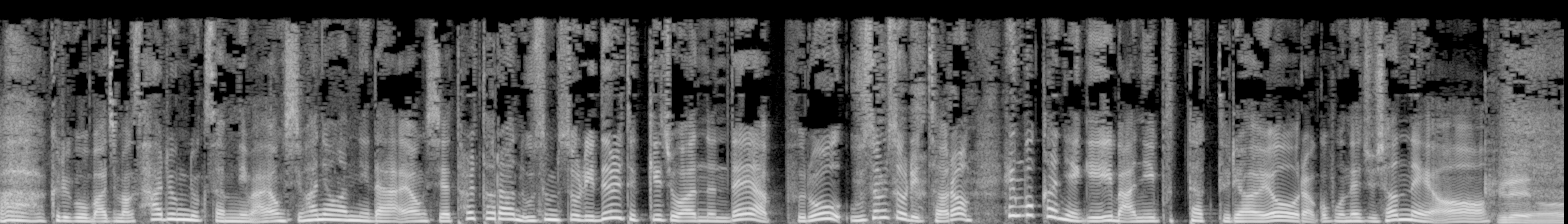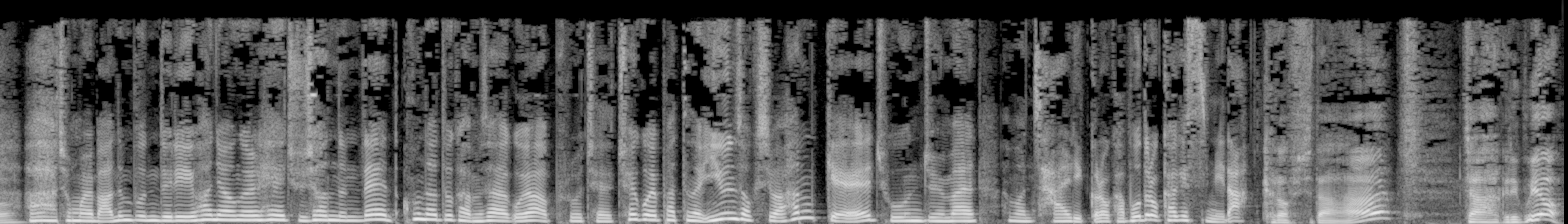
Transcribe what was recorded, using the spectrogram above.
아, 그리고 마지막 4663님, 아영씨 환영합니다. 아영씨의 털털한 웃음소리 늘 듣기 좋았는데, 앞으로 웃음소리처럼 행복한 얘기 많이 부탁드려요. 라고 보내주셨네요. 그래요. 아, 정말 많은 분들이 환영을 해 주셨는데, 너무나도 감사하고요. 앞으로 제 최고의 파트너 이윤석 씨와 함께 좋은 줄만 한번 잘 이끌어 가보도록 하겠습니다. 그럽시다. 자, 그리고요.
